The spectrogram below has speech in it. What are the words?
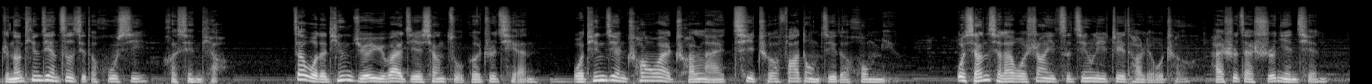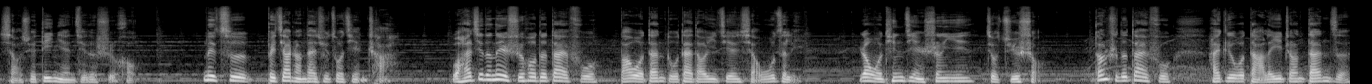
只能听见自己的呼吸和心跳。在我的听觉与外界相阻隔之前，我听见窗外传来汽车发动机的轰鸣。我想起来，我上一次经历这套流程还是在十年前小学低年级的时候，那次被家长带去做检查。我还记得那时候的大夫把我单独带到一间小屋子里，让我听见声音就举手。当时的大夫还给我打了一张单子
